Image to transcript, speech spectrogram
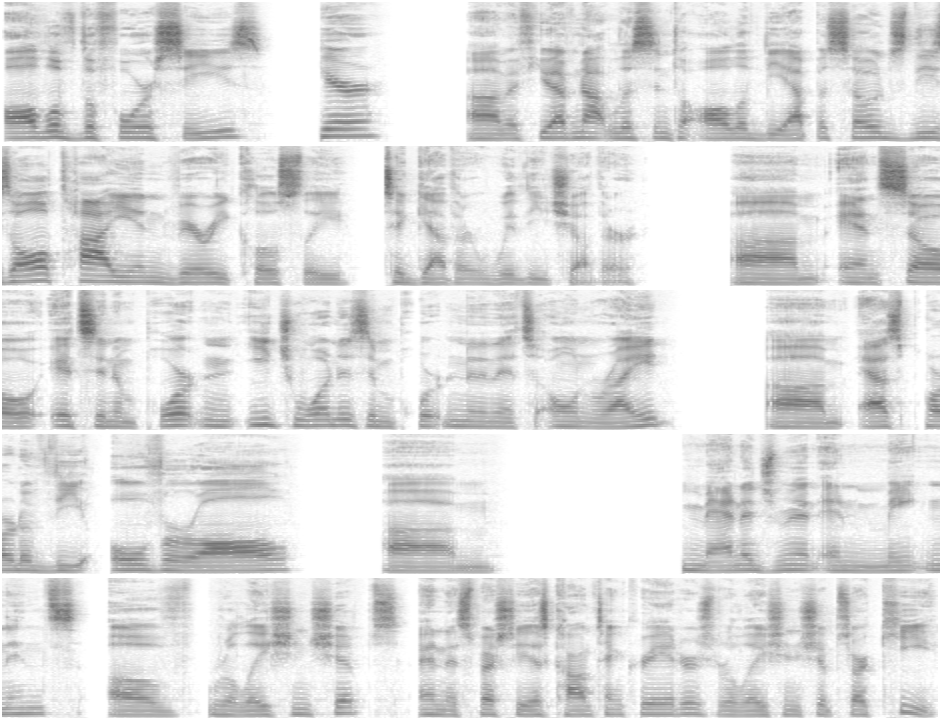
all of the four C's here, um, if you have not listened to all of the episodes, these all tie in very closely together with each other. Um, and so it's an important, each one is important in its own right um, as part of the overall um, management and maintenance of relationships. And especially as content creators, relationships are key.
